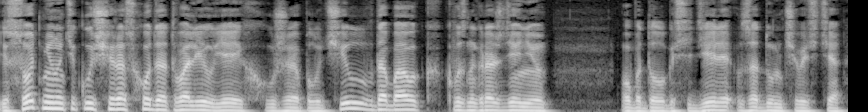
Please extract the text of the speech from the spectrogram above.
и сотню на текущие расходы отвалил, я их уже получил вдобавок к вознаграждению. Оба долго сидели в задумчивости.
